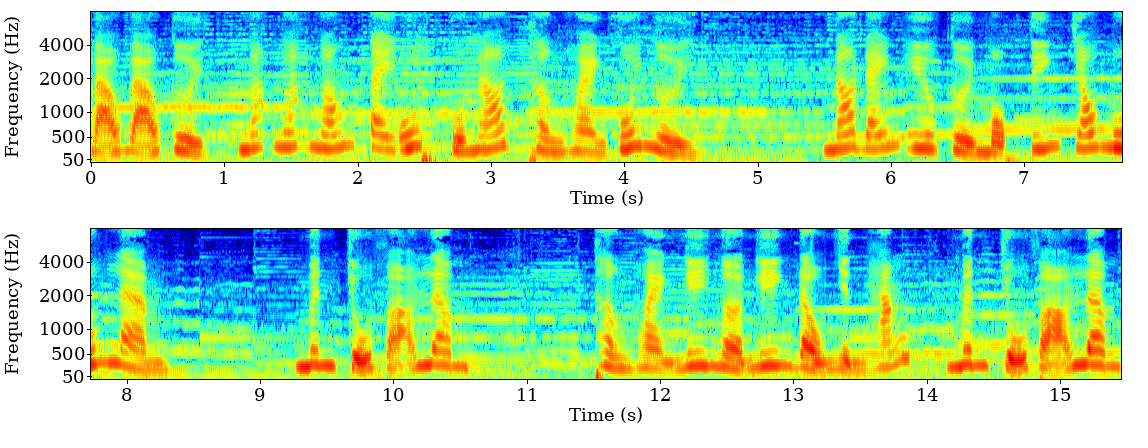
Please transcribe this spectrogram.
Bảo bảo cười, ngót ngót ngón tay út của nó, thần hoàng cúi người. Nó đáng yêu cười một tiếng cháu muốn làm. Minh chủ võ lâm. Thần hoàng nghi ngờ nghiêng đầu nhìn hắn, Minh chủ võ lâm.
